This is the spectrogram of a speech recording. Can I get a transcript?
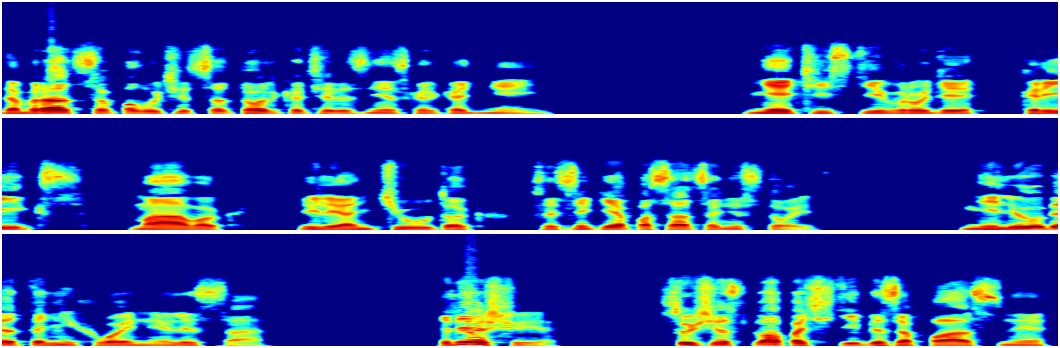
добраться получится только через несколько дней. Нечисти вроде крикс, мавок или анчуток в сосняке опасаться не стоит. Не любят они хвойные леса. Лешие — существа почти безопасные,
